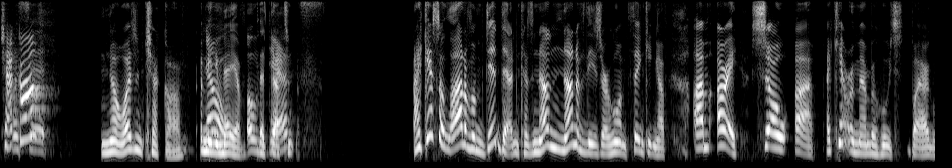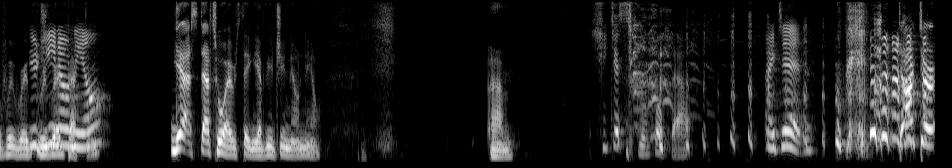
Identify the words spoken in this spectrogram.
Chekhov? No, it wasn't Chekhov. I mean, he No. may have. Oh, that, that's, Dents? I guess a lot of them did then, because none none of these are who I'm thinking of. Um, all right, so uh, I can't remember whose biography we, we Eugene read back then. O'Neill? Yes, that's who I was thinking of, Eugene O'Neill. Um, She just googled that. I did. Doctor,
